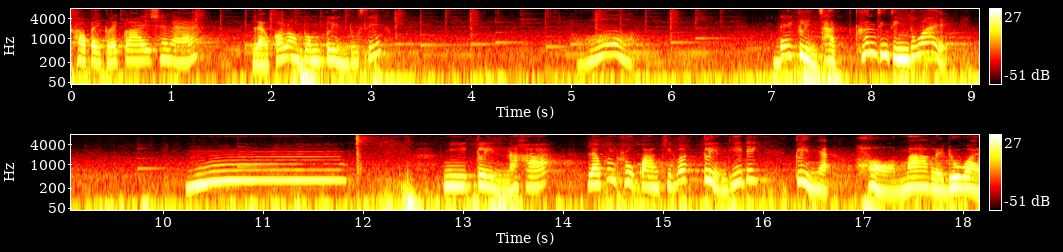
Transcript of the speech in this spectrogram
เข้าไปใกล้ๆใช่ไหมแล้วก็ลองดมกลิ่นดูสิโอ้ได้กลิ่นชัดขึ้นจริง ๆด้วยมีกลิ่นนะคะ แล้วคุณครูกวางคิดว่ากลิ่นที่ได้กลิ่นเนี่ยหอมมากเลยด้วย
